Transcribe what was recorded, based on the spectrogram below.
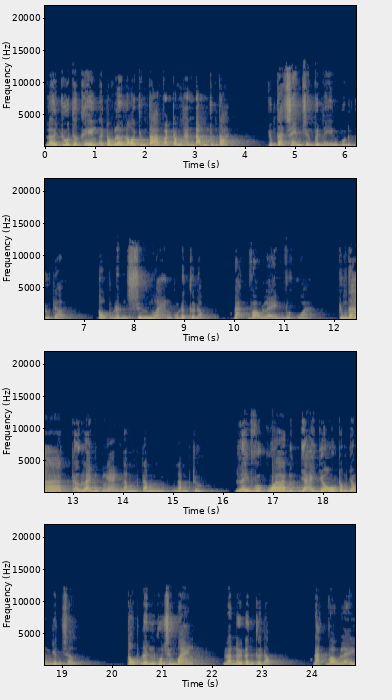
Lời chúa thực hiện ở trong lời nói chúng ta và trong hành động chúng ta. Chúng ta xem sự vinh hiển của đức chúa trời. Tột đỉnh sứ mạng của đất cơ đốc đặt vào lễ vượt qua. Chúng ta trở lại một ngàn năm trăm năm trước. Lễ vượt qua được dạy dỗ trong dòng dân sự tột đỉnh của sứ mạng là nơi đấng cơ đốc, đặt vào lễ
